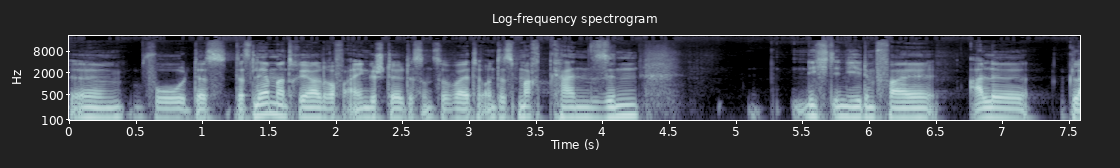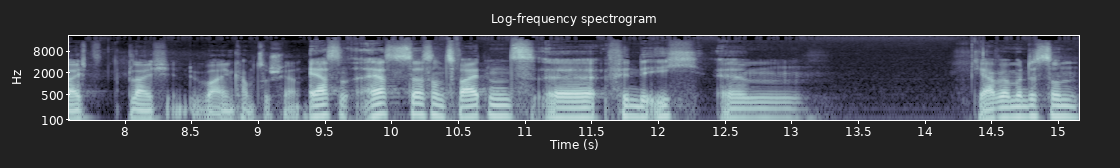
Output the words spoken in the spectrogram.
ähm, wo das, das Lehrmaterial darauf eingestellt ist und so weiter. Und das macht keinen Sinn, nicht in jedem Fall alle gleich gleich über einen Kamm zu scheren. Erstens, erstens das und zweitens äh, finde ich, ähm, ja, wenn man das so ein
